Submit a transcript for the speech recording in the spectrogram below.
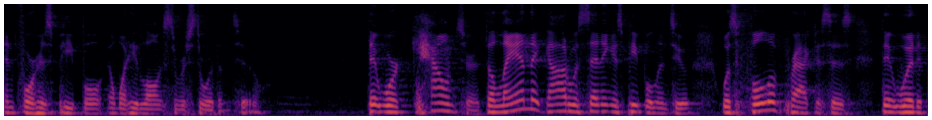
and for his people and what he longs to restore them to. That were counter. The land that God was sending his people into was full of practices that would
